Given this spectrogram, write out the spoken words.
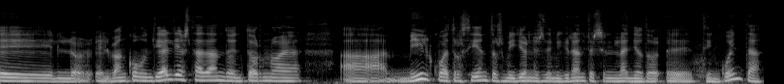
eh, lo- el Banco Mundial ya está dando en torno a, a 1.400 millones de migrantes en el año do- eh, 50.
